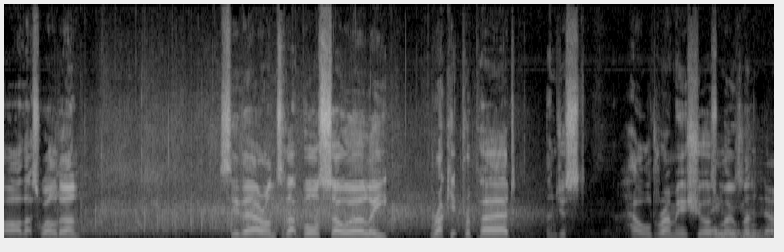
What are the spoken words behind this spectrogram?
Oh, that's well done. See there onto that ball so early, racket prepared, and just held Ramy Ashour's movement. Nine.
